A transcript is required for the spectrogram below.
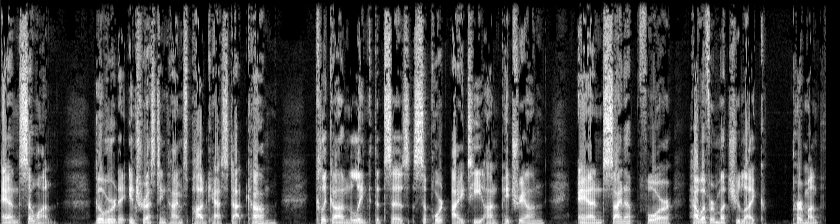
And so on. Go over to interestingtimespodcast.com, click on the link that says support IT on Patreon, and sign up for however much you like per month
